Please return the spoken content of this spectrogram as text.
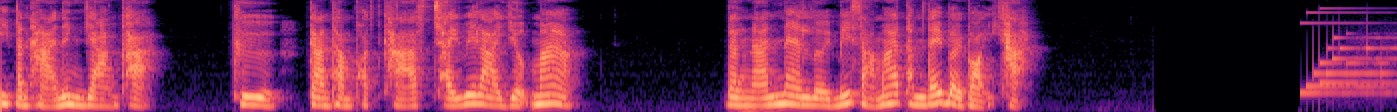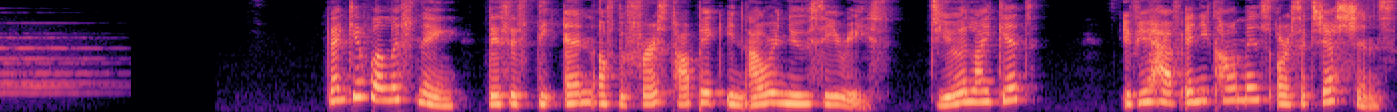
มีปัญหาหนึ่งอย่างค่ะ คือการทำพอดแคสต์ใช้เวลาเยอะมาก ดังนั้นแนนเลยไม่สามารถทำได้บ่อยๆ ค่ะ Thank you for listening. This is the end of the first topic in our new series. Do you like it? If you have any comments or suggestions,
